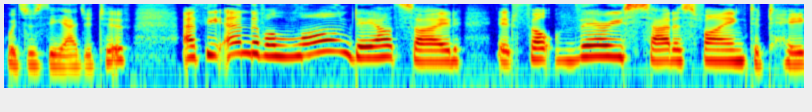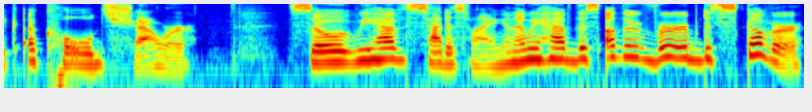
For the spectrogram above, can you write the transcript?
which is the adjective, at the end of a long day outside, it felt very satisfying to take a cold shower. So we have satisfying, and then we have this other verb, discover.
